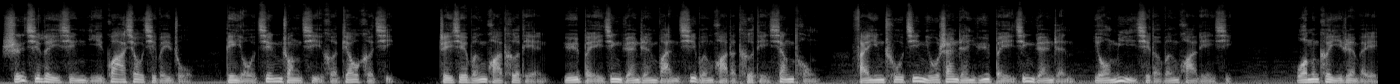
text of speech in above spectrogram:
石器类型以刮削器为主，并有尖状器和雕刻器。这些文化特点与北京猿人晚期文化的特点相同，反映出金牛山人与北京猿人有密切的文化联系。我们可以认为。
